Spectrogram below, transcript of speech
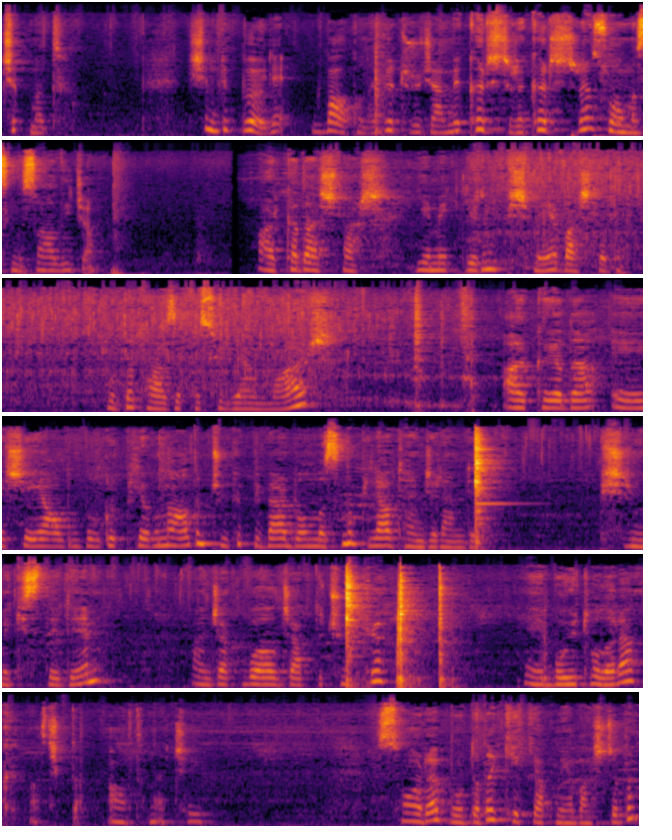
çıkmadı. Şimdi böyle balkona götüreceğim ve karıştıra karıştıra soğumasını sağlayacağım. Arkadaşlar yemeklerim pişmeye başladı. Burada taze fasulyem var. Arkaya da e, şeyi aldım bulgur pilavını aldım çünkü biber dolmasını pilav tenceremde pişirmek istedim. Ancak bu alacaktı çünkü e, boyut olarak azıcık da altını açayım. Sonra burada da kek yapmaya başladım.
